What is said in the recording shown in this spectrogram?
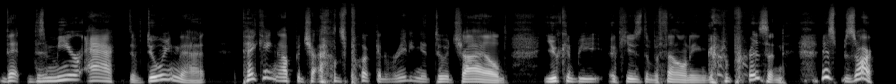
that the mere act of doing that picking up a child's book and reading it to a child, you can be accused of a felony and go to prison. It's bizarre.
